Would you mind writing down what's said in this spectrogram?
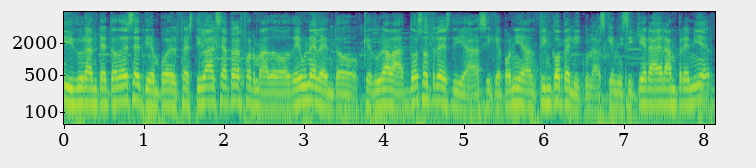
Y durante todo ese tiempo el festival se ha transformado de un evento que duraba dos o tres días y que ponían cinco películas que ni siquiera eran premier,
